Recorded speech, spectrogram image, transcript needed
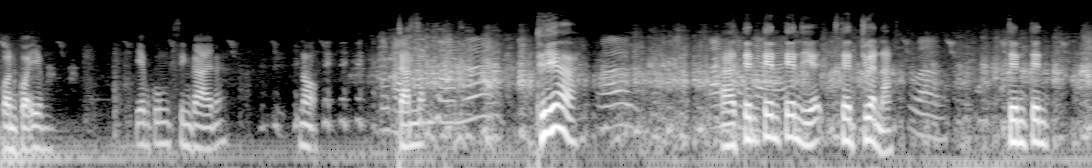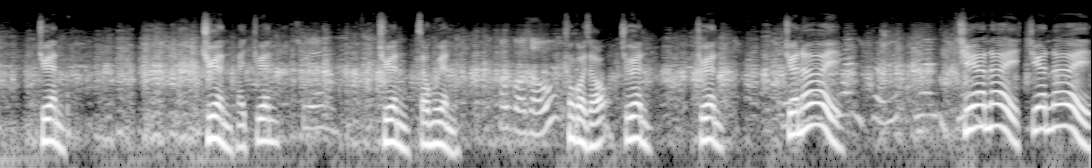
còn có em. Em cũng xinh gái đó. Nó gái Chắn nó. thế à, vâng. À tên tên tên gì ấy? Tên chuyên à? Vâng. Tên tên chuyên. Chuyên hay chuyên. Chuyên sao huyền? Không có dấu. Không có dấu. Chuyên. Chuyên. Chuyên ơi chuyên ơi chuyên ơi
